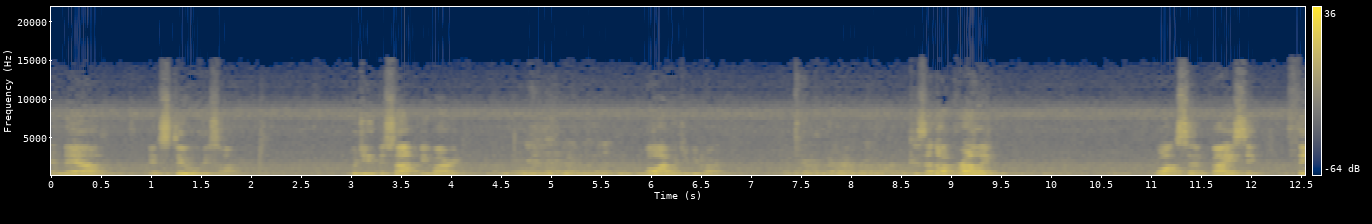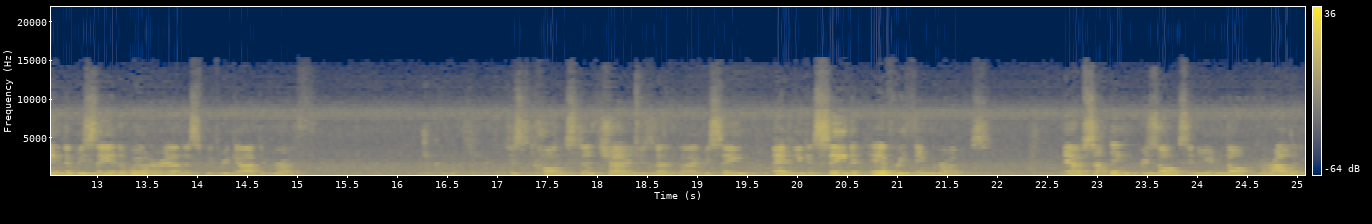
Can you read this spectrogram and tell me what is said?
and now it's still this high. Would you start to be worried? Why would you be worried? Because they're not growing. What's a basic thing that we see in the world around us with regard to growth? Just constant change, isn't it? Like we see, and you can see that everything grows. Now, if something results in you not growing,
